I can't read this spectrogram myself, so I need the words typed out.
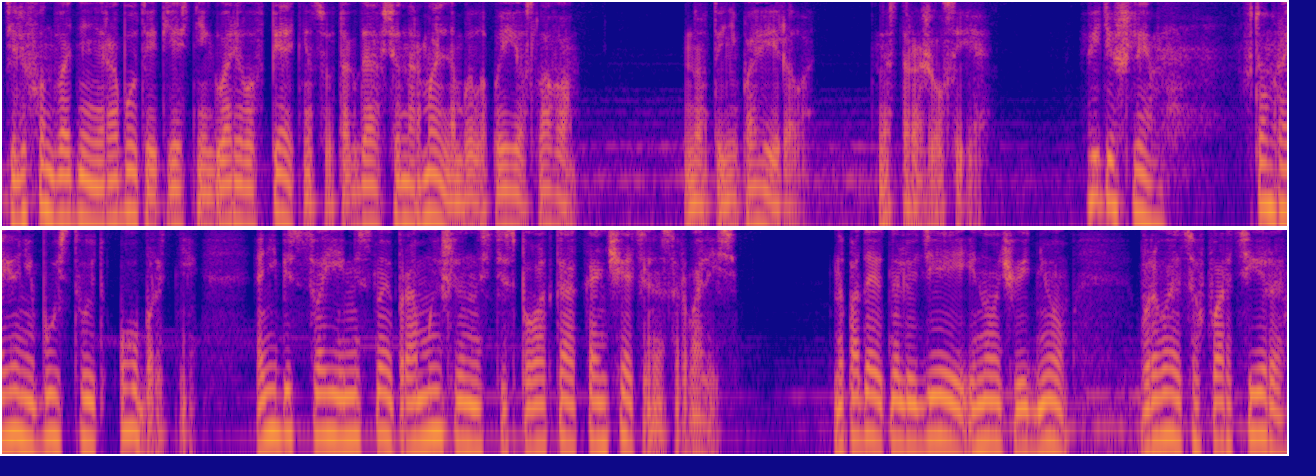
Телефон два дня не работает, я с ней говорила в пятницу, тогда все нормально было, по ее словам. Но ты не поверила, насторожился я. Видишь ли, в том районе буйствуют оборотни. Они без своей мясной промышленности с поводка окончательно сорвались. Нападают на людей и ночью, и днем, врываются в квартиры.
